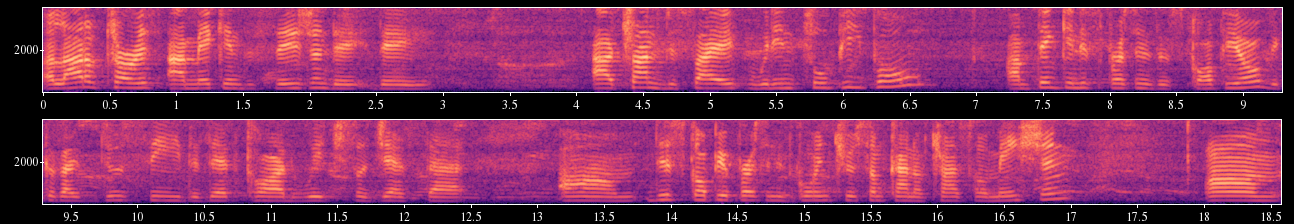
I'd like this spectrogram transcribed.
a lot of Tauruses are making decision. They they are trying to decide within two people. I'm thinking this person is a Scorpio because I do see the death card which suggests that um, this Scorpio person is going through some kind of transformation. Um,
